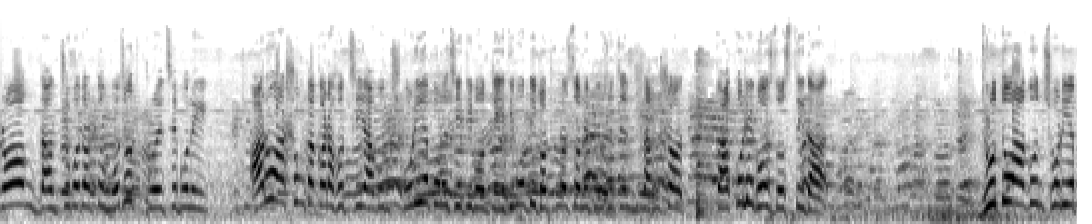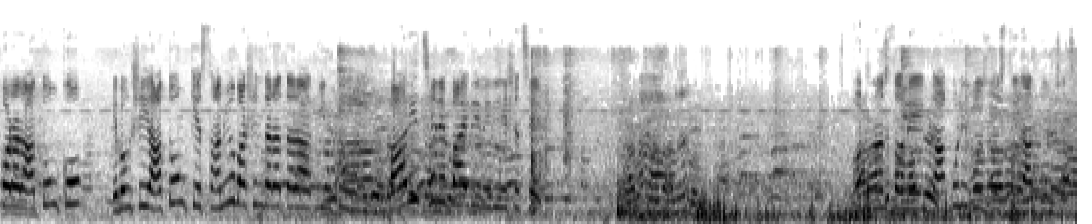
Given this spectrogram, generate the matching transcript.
রং দাহ্য পদার্থ মজুদ রয়েছে বলে আরও আশঙ্কা করা হচ্ছে আগুন ছড়িয়ে পড়েছে ইতিমধ্যে ইতিমধ্যে ঘটনাস্থলে পৌঁছেছেন সাংসদ কাকলি ঘোষ দস্তিদার দ্রুত আগুন ছড়িয়ে পড়ার আতঙ্ক এবং সেই আতঙ্কে স্থানীয় বাসিন্দারা তারা কিন্তু বাড়ি ছেড়ে বাইরে বেরিয়ে এসেছে ঘটনাস্থলে কাকলি ঘোষ দস্তিদার পৌঁছেছে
